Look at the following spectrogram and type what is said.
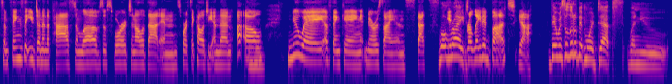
some things that you've done in the past and loves of sport and all of that and sports psychology, and then uh oh. Mm-hmm. New way of thinking, neuroscience. That's well, right. related, but yeah, there was a little bit more depth when you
